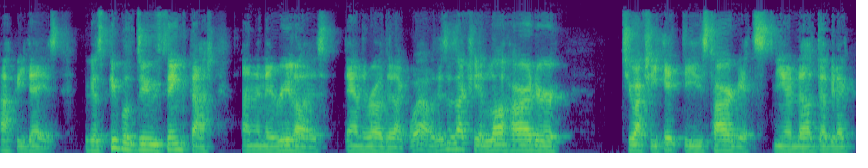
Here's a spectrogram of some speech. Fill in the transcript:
happy days. Because people do think that, and then they realize down the road, they're like, wow, this is actually a lot harder to actually hit these targets. You know, they'll, they'll be like,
